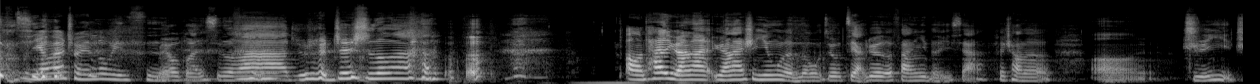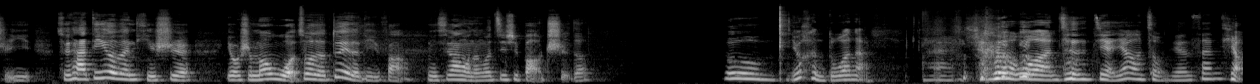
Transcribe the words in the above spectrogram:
题，你要不要重新录一次？没有关系的啦，这就是很真实的啦。哦，它原来原来是英文的，我就简略的翻译了一下，非常的呃直译直译。所以它第一个问题是有什么我做的对的地方，你希望我能够继续保持的？嗯，有很多呢。哎，我这简要总结三条。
